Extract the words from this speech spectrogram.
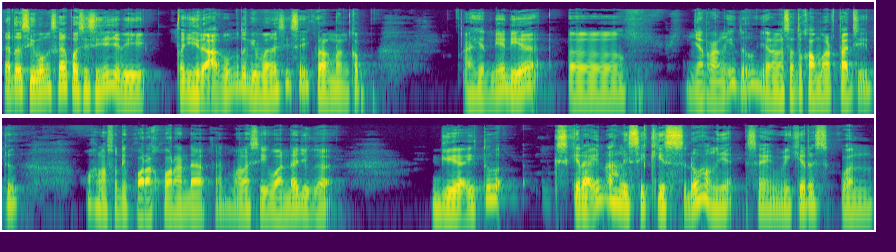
Atau si Wong sekarang posisinya jadi penyihir agung atau gimana sih? Saya kurang nangkep. Akhirnya dia uh, nyerang itu nyerang satu kamar tadi itu. Wah langsung diporak-porandakan. Malah si Wanda juga dia itu sekirain ahli psikis doang ya. Saya mikir cuman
